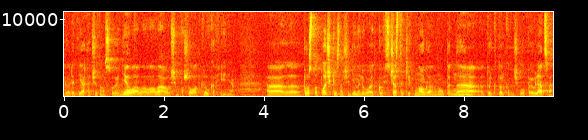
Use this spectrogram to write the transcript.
говорит, я хочу там свое дело, ла-ла-ла. В общем, пошел, открыл кофейню. Просто точки, значит, где наливают кофе. Сейчас таких много, ну тогда только-только начало появляться.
